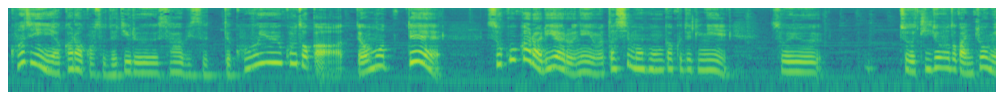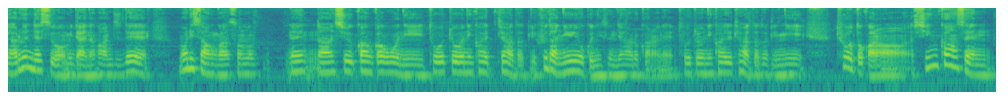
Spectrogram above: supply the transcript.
個人やからこそできるサービスってこういうことかって思ってそこからリアルに私も本格的にそういうちょっと企業とかに興味あるんですよみたいな感じでマリさんがそのね何週間か後に東京に帰ってきはった時普段ニューヨークに住んではるからね東京に帰ってきはった時に京都から新幹線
